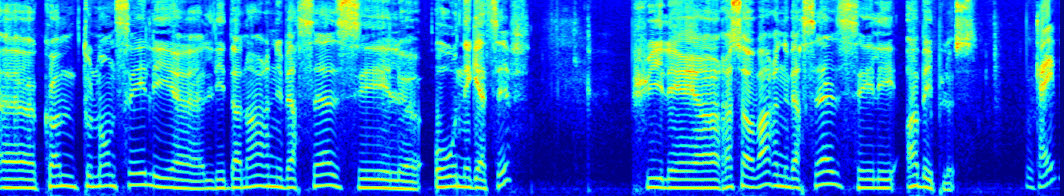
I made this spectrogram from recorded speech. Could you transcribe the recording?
euh, comme tout le monde sait, les, euh, les donneurs universels, c'est le O négatif. Puis les receveurs universels, c'est les AB+. OK.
